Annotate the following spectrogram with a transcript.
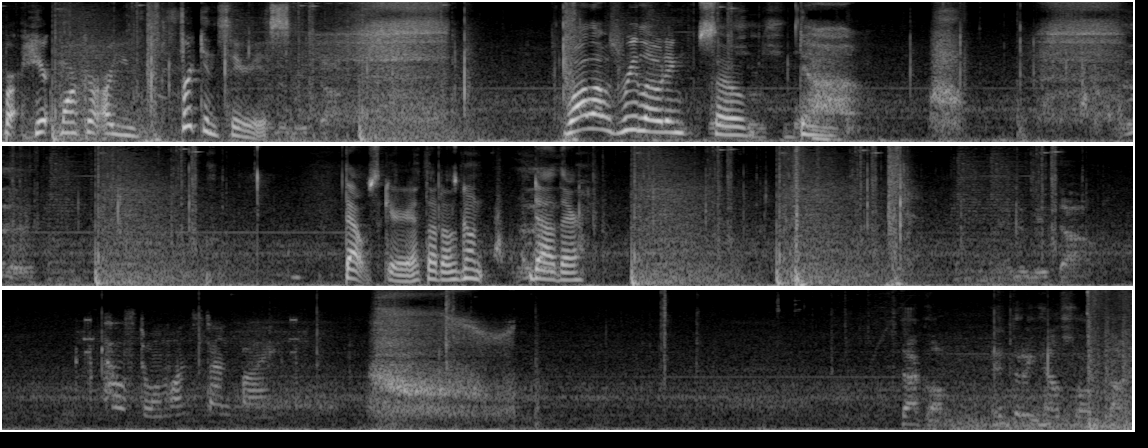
Bro, here, marker, are you freaking serious? While I was reloading, so. Duh. That was scary. I thought I was to die there. Hellstorm on standby. Stack up. Entering Hellstorm target.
